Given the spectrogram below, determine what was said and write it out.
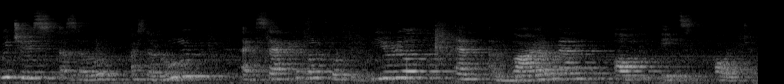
which is, as a, as a rule, acceptable for the period and environment of its origin.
